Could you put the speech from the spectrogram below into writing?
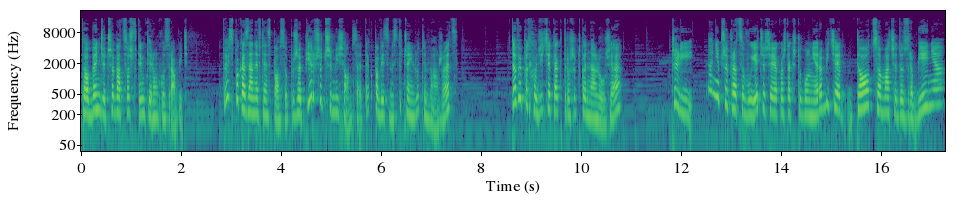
to będzie trzeba coś w tym kierunku zrobić. To jest pokazane w ten sposób, że pierwsze trzy miesiące, tak powiedzmy styczeń, luty, marzec, to wy podchodzicie tak troszeczkę na luzie, czyli no nie przepracowujecie się jakoś tak szczególnie, robicie to, co macie do zrobienia,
